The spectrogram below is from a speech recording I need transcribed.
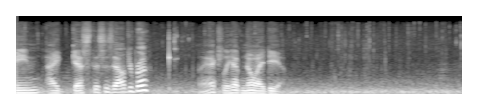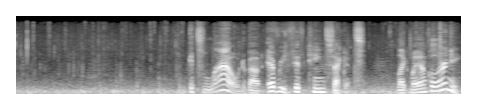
Mean, I guess this is algebra? I actually have no idea. It's loud about every 15 seconds, like my Uncle Ernie.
